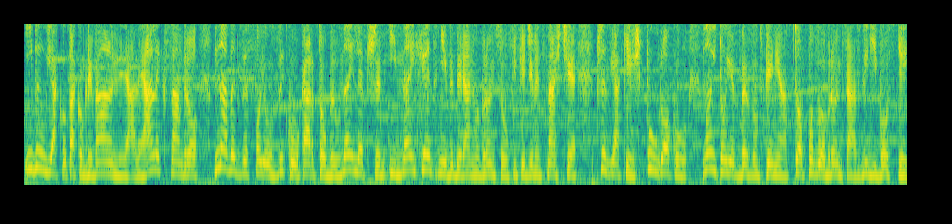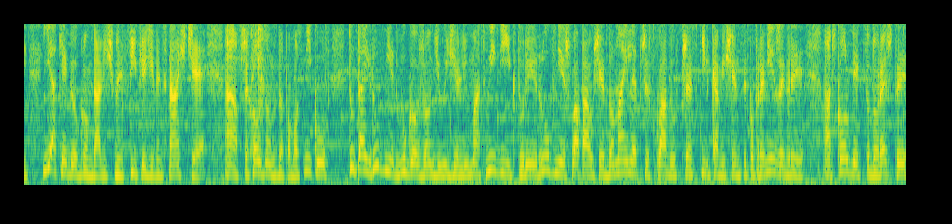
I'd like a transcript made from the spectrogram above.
i był jako tako grywalny, ale Aleksandro nawet ze swoją zwykłą kartą był najlepszym i najchętniej wybieranym obrońcą FIFA 19 przez jakieś pół roku. No i to jest bez wątpienia topowy obrońca z Ligi Włoskiej, jakiego oglądaliśmy w FIFA 19. A przechodząc do pomocników, tutaj równie długo rządził i dzielił Matuidi, który również łapał się do najlepszych składów przez kilka miesięcy po premierze gry. Aczkolwiek co do reszty,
